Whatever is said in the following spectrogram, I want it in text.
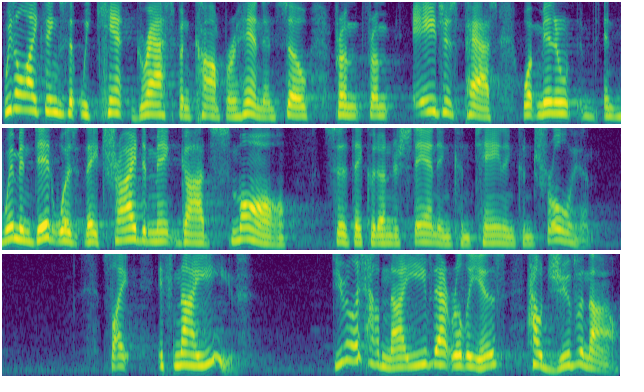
we don't like things that we can't grasp and comprehend. And so from, from ages past, what men and women did was they tried to make God small so that they could understand and contain and control him. It's like it's naive. Do you realize how naive that really is? How juvenile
